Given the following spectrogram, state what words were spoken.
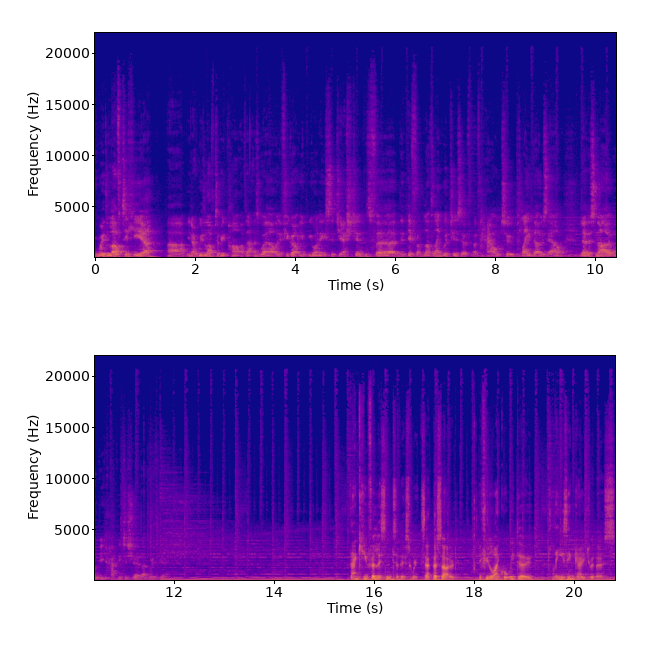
We'd love to hear. Uh, you know, we'd love to be part of that as well. And if you got you, you want any suggestions for the different love languages of, of how to play those out, let us know. We'd be happy to share that with you. Thank you for listening to this week's episode. If you like what we do, please engage with us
